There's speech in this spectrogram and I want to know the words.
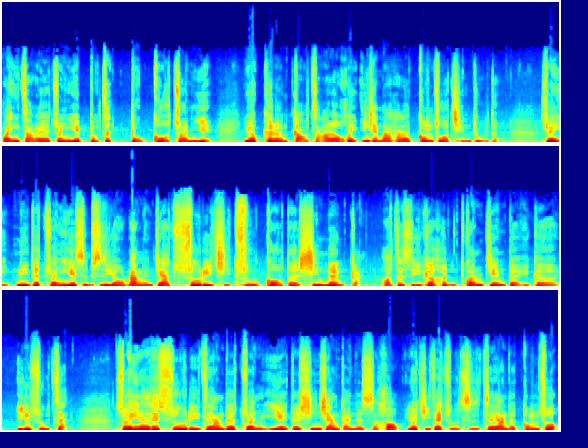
万一找来的专业不真不够专业，有可能搞砸了，会影响到他的工作前途的。所以你的专业是不是有让人家树立起足够的信任感？哦，这是一个很关键的一个因素在。所以呢，在树立这样的专业的形象感的时候，尤其在主持这样的工作，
